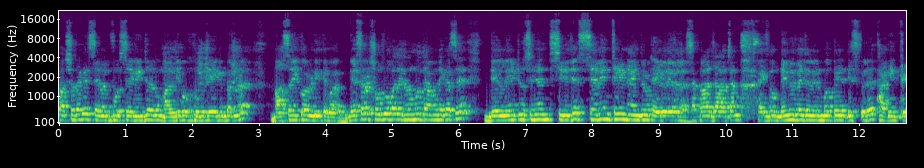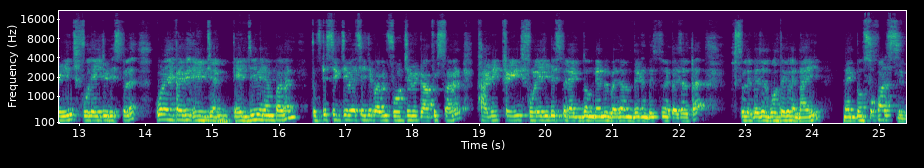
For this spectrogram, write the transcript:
পাঁচশো টাকা সেভেন ফোর সেভেন এবং মাল্টিপল কিন্তু আপনারা বাছাই করে নিতে পারবেন। এছাড়া স্বল্প বাজেটের মধ্যে আমাদের কাছে ডেল টু সিরিজের seven three nine zero available আছে। আপনারা যারা চান একদম মেনু বেজেলের মধ্যে display thirteen three inch full HD display core I five eight gen eight GB RAM পাবেন ফিফটি সিক্স জিবি এসএসডি পাবেন ফোর জিবি গ্রাফিক্স পাবেন thirty three inch full HD display একদম নেনু বেজেল দেখেন ডিসপ্লে বেজেলটা আসলে বেজেল বলতে গেলে নাই, একদম সুপার স্লিম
